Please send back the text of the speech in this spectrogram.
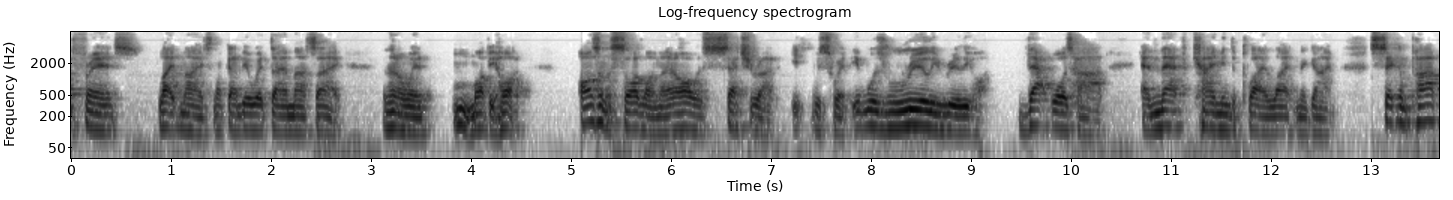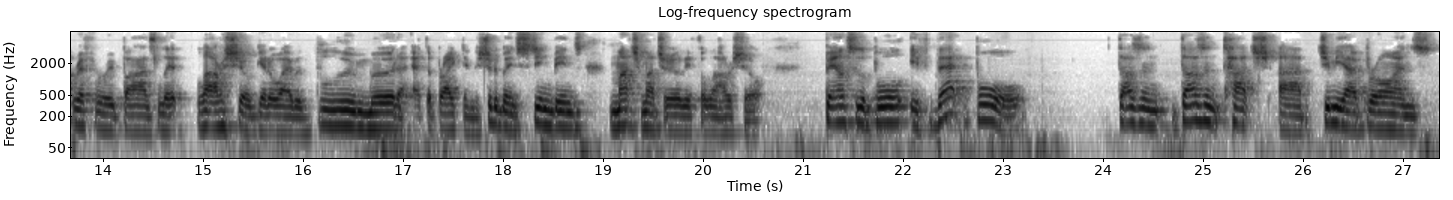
of France, late May, it's not going to be a wet day in Marseille. And then I went, mm, might be hot. I was on the sideline, mate. I was saturated with sweat. It was really, really hot. That was hard. And that came into play late in the game. Second part, referee Barnes let La Rochelle get away with blue murder at the breakdown. There should have been sin bins much, much earlier for La Rochelle. Bounce of the ball. If that ball doesn't doesn't touch uh, Jimmy O'Brien's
